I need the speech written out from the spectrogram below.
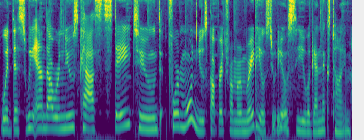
With this, we end our newscast. Stay tuned for more news coverage from our radio studios. See you again next time.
